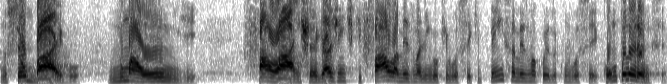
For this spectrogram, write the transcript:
no seu bairro, numa ONG, falar, enxergar gente que fala a mesma língua que você, que pensa a mesma coisa com você, com tolerância,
